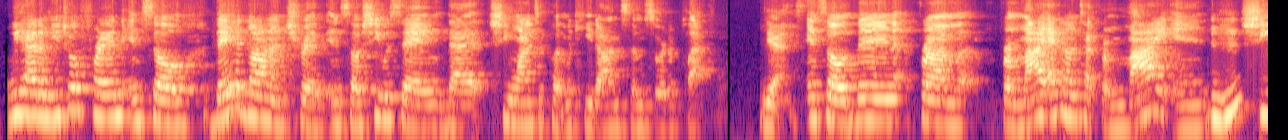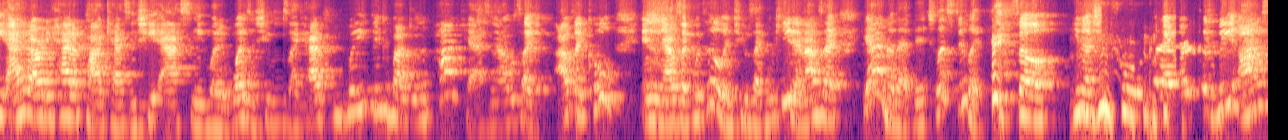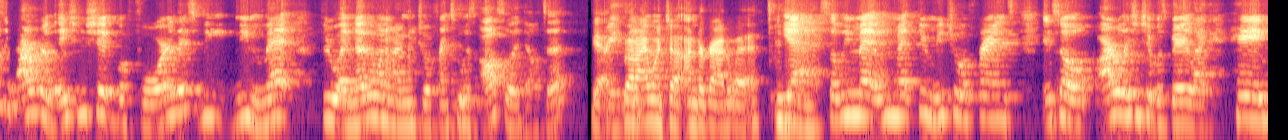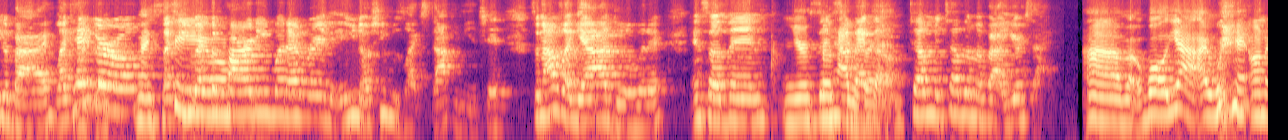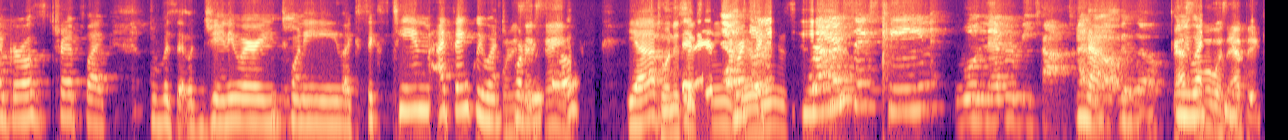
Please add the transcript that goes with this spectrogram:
we had a mutual friend and so they had gone on a trip and so she was saying that she wanted to put Makita on some sort of platform. Yes. And so then from from my I can only talk from my end. Mhm. She I had already had a podcast and she asked me what it was and she was like, How what do you think about doing a podcast? And I was like, I was like, cool. And I was like, with who? And she was like, Makita. And I was like, Yeah, I know that bitch. Let's do it. So, you know, she's cool, whatever. Because we honestly our relationship before this, we we met through another one of my mutual friends who was also a Delta. Yes, Crazy. that I went to undergrad with. Yeah, so we met we met through mutual friends, and so our relationship was very like, hey, goodbye, like, hey, Okay. girl, Nice to like see you at the party, whatever, and, and, you know she was like stalking me and shit. So now I was like, yeah, I'll do it with her. And so then You're so then how'd that go? Tell me, tell them about your side. Um, well, yeah, I went on a girls' trip like what was it, like January Mhm. 20 like 16, I think. We went to Puerto Rico. Yep. 2016. Summer there it is. Sixteen will never be topped. I No. it will. That We summer was epic.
